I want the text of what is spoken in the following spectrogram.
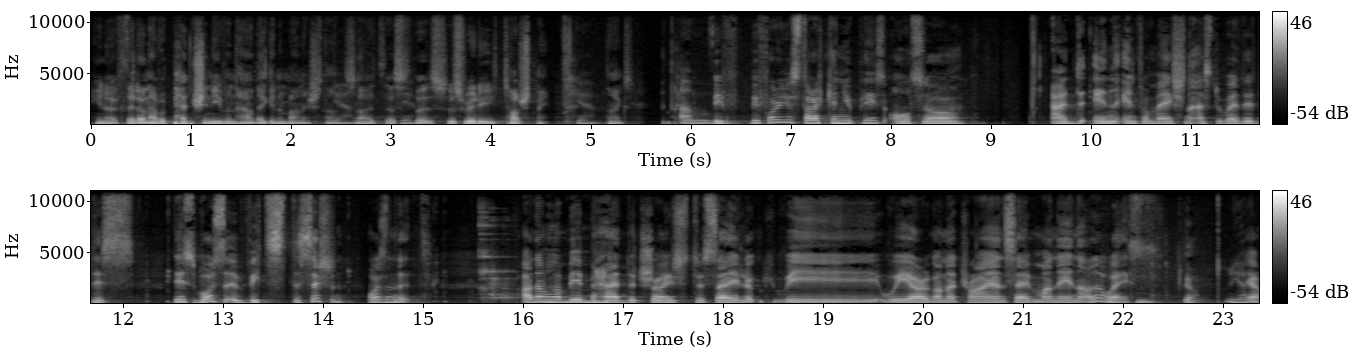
you know if they don't have a pension, even how are they going to manage that? Yeah. So that's, yeah. that's, that's really touched me. Yeah. Thanks. Um, Bef before you start, can you please also add in information as to whether this this was a WITS decision, wasn't it? Adam Habib had the choice to say, "Look, we we are going to try and save money in other ways." Mm, yeah. yeah, yeah.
